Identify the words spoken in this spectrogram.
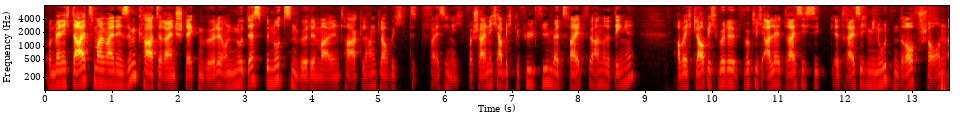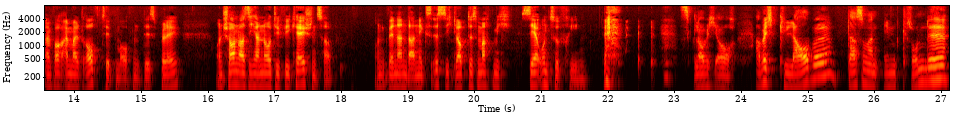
Und wenn ich da jetzt mal meine SIM-Karte reinstecken würde und nur das benutzen würde mal einen Tag lang, glaube ich, das weiß ich nicht. Wahrscheinlich habe ich gefühlt viel mehr Zeit für andere Dinge. Aber ich glaube, ich würde wirklich alle 30, Sek- äh, 30 Minuten draufschauen, einfach einmal drauf tippen auf dem Display und schauen, was ich an Notifications habe. Und wenn dann da nichts ist, ich glaube, das macht mich sehr unzufrieden. Das glaube ich auch. Aber ich glaube, dass man im Grunde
